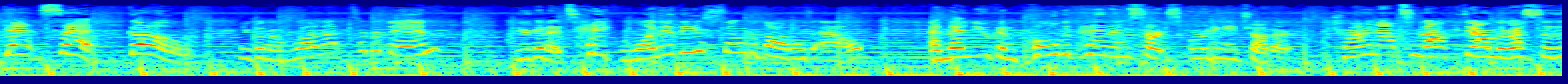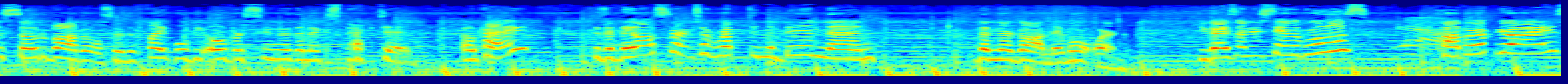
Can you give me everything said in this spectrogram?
get set, go. You're gonna run up to the bin. You're gonna take one of these soda bottles out, and then you can pull the pin and start squirting each other. Try not to knock down the rest of the soda bottles or the fight will be over sooner than expected, okay? Because if they all start to erupt in the bin, then, then they're gone, they won't work. You guys understand the rules? Yeah. Cover up your eyes.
